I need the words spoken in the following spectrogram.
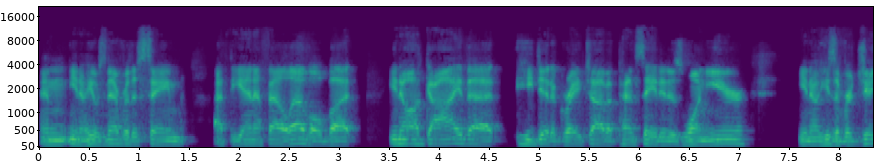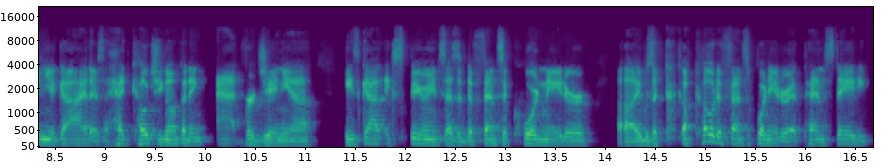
And, you know, he was never the same at the NFL level. But, you know, a guy that he did a great job at Penn State in his one year. You know, he's a Virginia guy. There's a head coaching opening at Virginia. He's got experience as a defensive coordinator. Uh, he was a, a co defensive coordinator at Penn State. He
